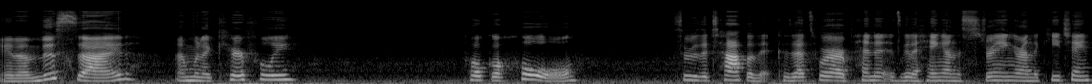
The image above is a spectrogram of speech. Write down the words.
And on this side, I'm going to carefully poke a hole through the top of it because that's where our pendant is going to hang on the string or on the keychain.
